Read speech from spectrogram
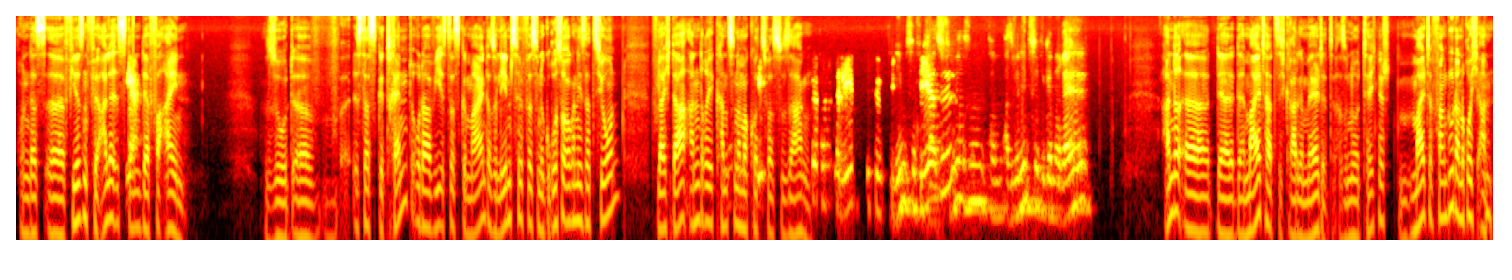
und das äh, Viersen für alle ist dann ja. der Verein. So, äh, ist das getrennt oder wie ist das gemeint? Also Lebenshilfe ist eine große Organisation. Vielleicht da, André, kannst du noch mal kurz was zu sagen? Lebenshilfe Viersen, ähm, also Lebenshilfe generell andere, äh, der, der Malte hat sich gerade gemeldet, also nur technisch. Malte, fang du dann ruhig an.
